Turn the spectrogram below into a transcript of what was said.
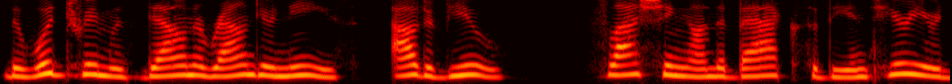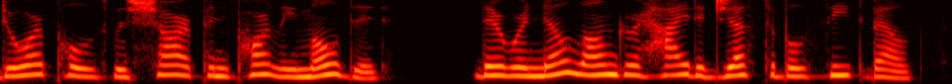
The wood trim was down around your knees, out of view. Flashing on the backs of the interior door pulls was sharp and partly molded. There were no longer height-adjustable seat belts,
